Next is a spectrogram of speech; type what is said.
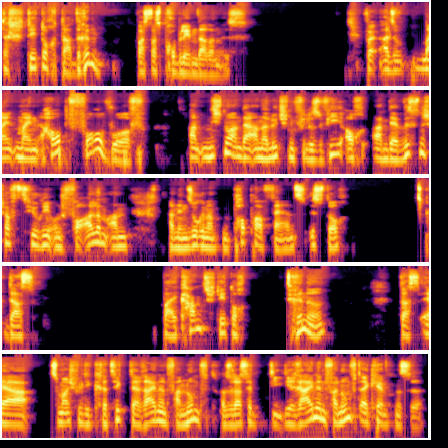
das steht doch da drin, was das Problem darin ist. Also mein, mein Hauptvorwurf an, nicht nur an der analytischen Philosophie, auch an der Wissenschaftstheorie und vor allem an, an den sogenannten Popper-Fans ist doch, dass bei Kant steht doch drinne, dass er zum Beispiel die Kritik der reinen Vernunft, also dass er die, die reinen Vernunfterkenntnisse,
